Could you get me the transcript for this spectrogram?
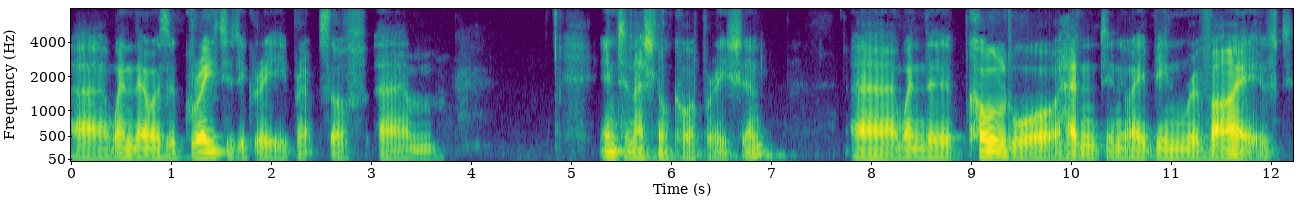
uh, when there was a greater degree, perhaps, of um, international cooperation. Uh, when the Cold War hadn't, in a way, been revived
